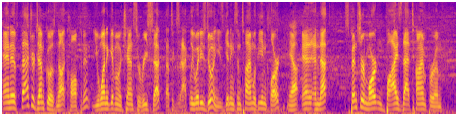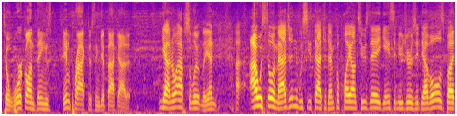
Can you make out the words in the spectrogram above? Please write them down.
And if Thatcher Demko is not confident, you want to give him a chance to reset. That's exactly what he's doing. He's getting some time with Ian Clark. Yeah. And, and that Spencer Martin buys that time for him to work on things in practice and get back at it. Yeah, no, absolutely. And I, would still imagine we see Thatcher Demko play on Tuesday against the New Jersey Devils. But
